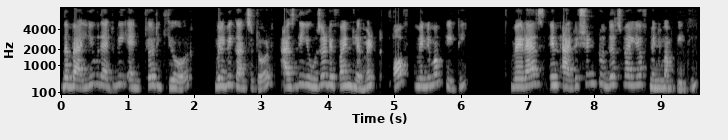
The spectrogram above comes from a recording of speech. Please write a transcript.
The value that we enter here will be considered as the user defined limit of minimum PT whereas in addition to this value of minimum PT,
